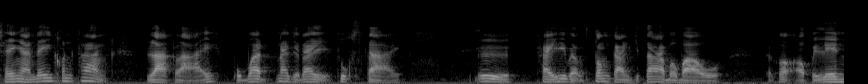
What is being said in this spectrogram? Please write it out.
ใช้งานได้ค่อนข้างหลากหลาย ผมว่าน่าจะได้ทุกสไตล์เออใครที่แบบต้องการกีตาร์เบาๆ แล้วก็เอาไปเล่น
